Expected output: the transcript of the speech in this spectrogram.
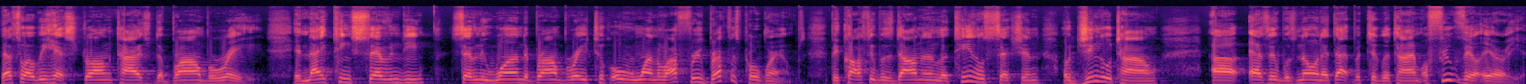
That's why we had strong ties with the Brown Beret. In 1970, 71, the Brown Beret took over one of our free breakfast programs because it was down in the Latino section of Jingletown uh, as it was known at that particular time, a Fruitvale area.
